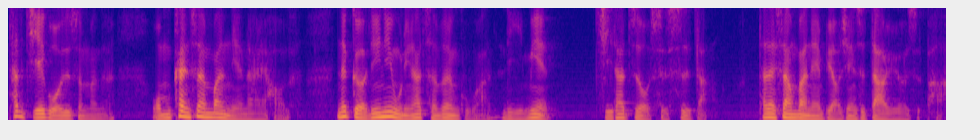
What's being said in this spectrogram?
它的结果是什么呢？我们看上半年来好了，那个零零五零它成分股啊，里面其实它只有十四档，它在上半年表现是大于二十趴，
